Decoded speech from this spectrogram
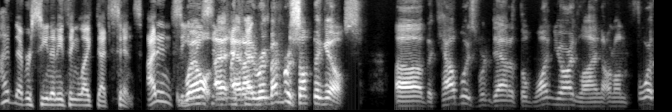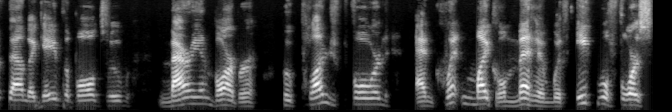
I've never seen anything like that since. I didn't see Well, like and I remember something else. Uh, the Cowboys were down at the one yard line, and on fourth down, they gave the ball to Marion Barber, who plunged forward, and Quintin Mikell met him with equal force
